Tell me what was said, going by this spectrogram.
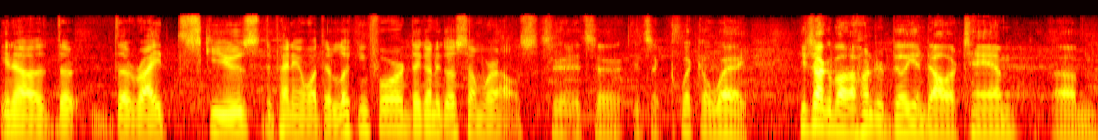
you know, the, the right SKUs, depending on what they're looking for, they're going to go somewhere else. It's a, it's a, it's a click away. You talk about a $100 billion TAM. Um,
